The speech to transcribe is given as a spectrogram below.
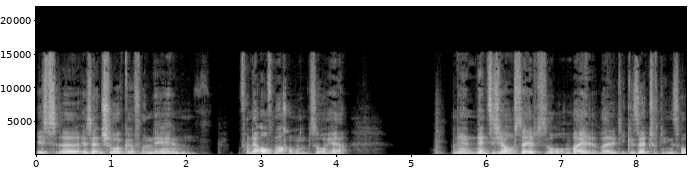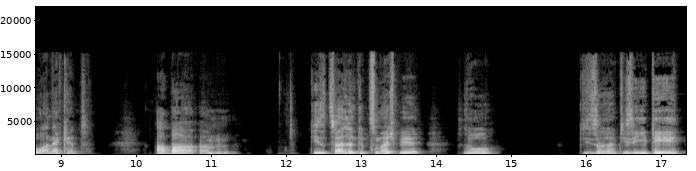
ist, äh, ist er ein Schurke von den, von der Aufmachung und so her. Und er nennt sich ja auch selbst so, weil, weil die Gesellschaft ihn so anerkennt. Aber ähm, diese Zeile gibt zum Beispiel so diese, diese Idee,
